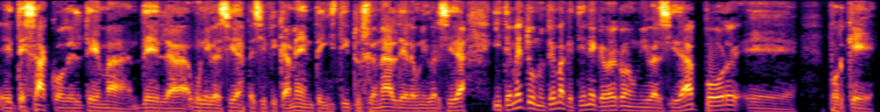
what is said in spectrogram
Eh, te saco del tema de la universidad específicamente, institucional de la universidad, y te meto en un tema que tiene que ver con la universidad por, eh, porque,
